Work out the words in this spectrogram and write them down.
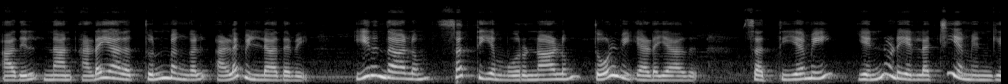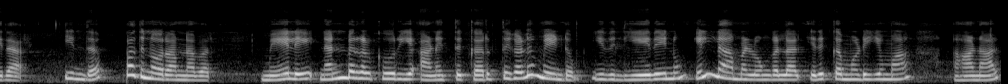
அதில் நான் அடையாத துன்பங்கள் அளவில்லாதவை. இருந்தாலும் சத்தியம் ஒரு நாளும் தோல்வி அடையாது. சத்தியமே என்னுடைய லட்சியம் என்கிறார். இந்த பதினோராம் நபர். மேலே நண்பர்கள் கூறிய அனைத்து கருத்துகளும் வேண்டும். இதில் ஏதேனும் இல்லாமல் உங்களால் இருக்க முடியுமா? ஆனால்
